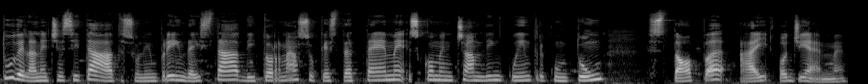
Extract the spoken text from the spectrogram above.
tu della necessità sull'impresa e sta di tornare su queste teme scominciando l'incontro con tu, stop ai OGM.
